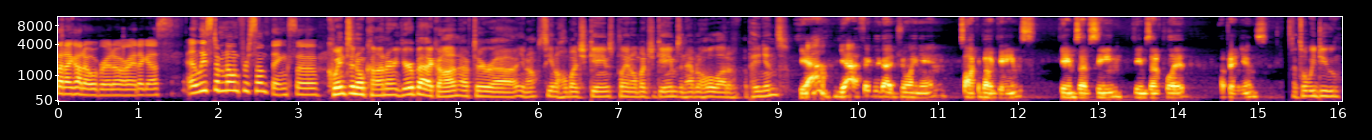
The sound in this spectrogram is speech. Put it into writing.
but I got over it. All right, I guess. At least I'm known for something. So Quentin O'Connor, you're back on after uh, you know seeing a whole bunch of games, playing a whole bunch of games, and having a whole lot of opinions. Yeah, yeah. I figured I'd join in, talk about games, games I've seen, games I've played, opinions. That's what we do.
